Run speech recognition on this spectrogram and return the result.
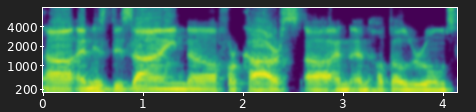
uh, and is designed uh, for cars uh, and, and hotel rooms.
